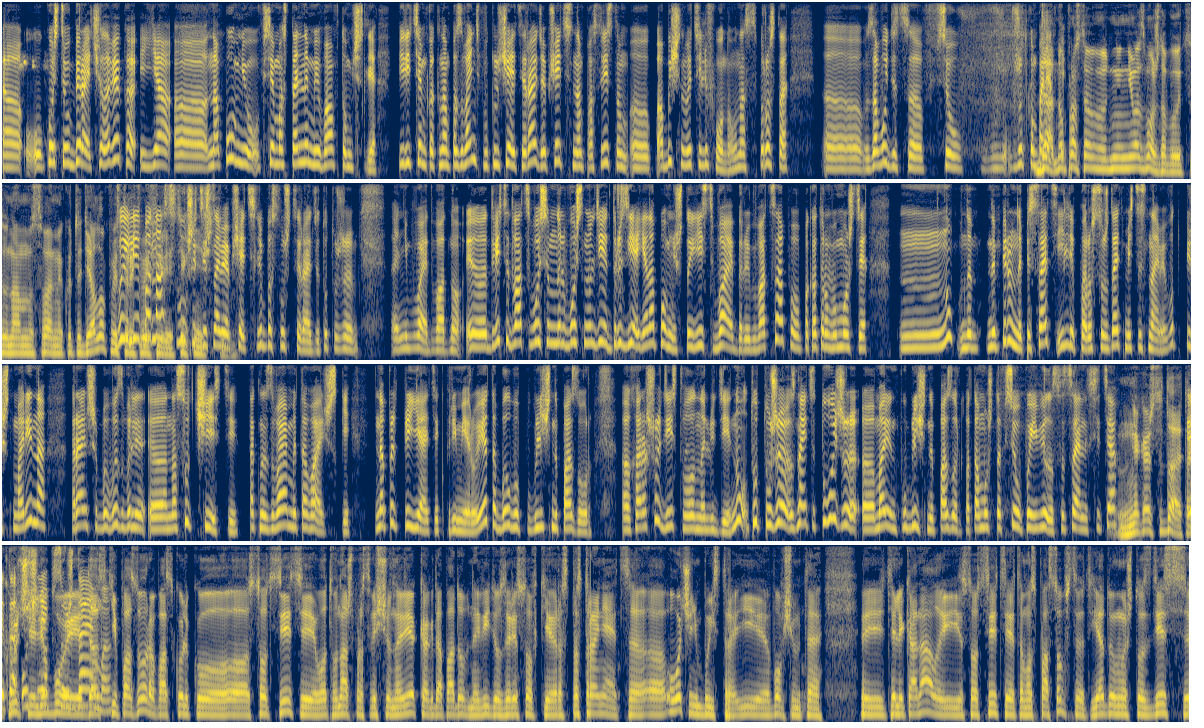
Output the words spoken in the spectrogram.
У- Костя, убирай человека. Я а, напомню всем остальным и вам в том числе. Перед тем, как нам позвонить, выключайте радио, общайтесь с нам посредством э, обычного телефона. У нас просто э, заводится все в, жутком Да, порядке. ну просто н- невозможно будет нам с вами какой-то диалог Вы выстроить либо в эфире нас слушайте, с нами общайтесь, либо слушайте радио. Тут уже э, не бывает два одно. Э, 228-08-09. Друзья, я напомню, что есть Viber и WhatsApp, по которым вы можете, ну, на- например, написать или порассуждать вместе с нами. Вот пишет Марина, раньше бы вызвали э, на суд чести, так называемый товарищеский, на предприятие, к примеру, и это был бы публичный позор. Э, хорошо действовало на людей. Ну, тут уже, знаете, той же, э, Марин, публичный позор, потому что все появилось в социальных сетях. Мне кажется, да, это, Это круче любой обсуждаемо. доски позора, поскольку э, соцсети, вот в наш просвещенный век, когда подобные видеозарисовки распространяются э, очень быстро, и, в общем-то, и телеканалы, и соцсети этому способствуют, я думаю, что здесь э,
